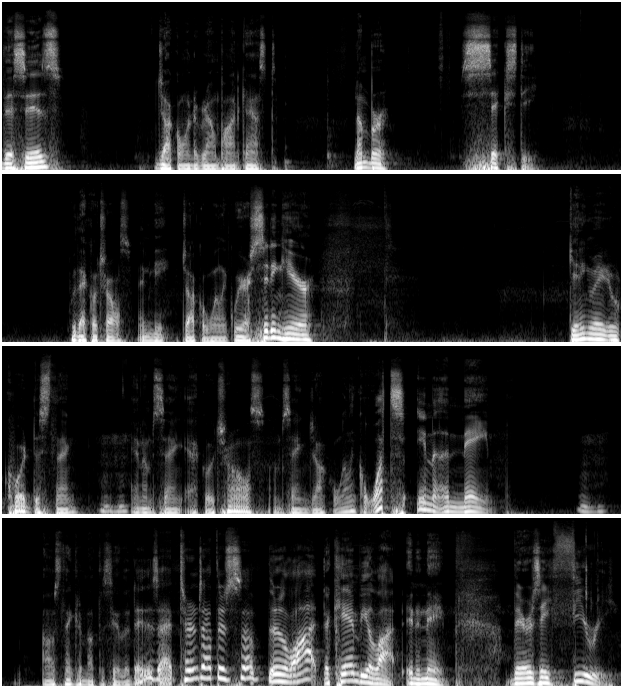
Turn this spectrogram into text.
This is Jocko Underground Podcast, number 60, with Echo Charles and me, Jocko Willink. We are sitting here getting ready to record this thing, mm-hmm. and I'm saying Echo Charles, I'm saying Jocko Willink. What's in a name? Mm-hmm. I was thinking about this the other day. There's, it turns out there's a, there's a lot. There can be a lot in a name. There's a theory,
